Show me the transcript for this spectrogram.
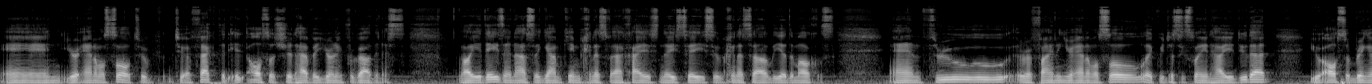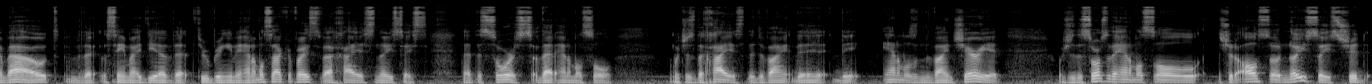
and your animal soul to, to affect that it also should have a yearning for godliness. And through refining your animal soul, like we just explained how you do that, you also bring about the, the same idea that through bringing the animal sacrifice, that the source of that animal soul, which is the chayis, the divine, the, the animals in the divine chariot, which is the source of the animal soul, should also noises, should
